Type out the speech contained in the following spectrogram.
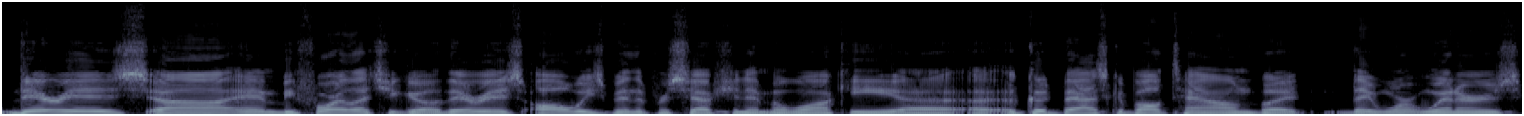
There is, uh, and before I let you go, there has always been the perception that Milwaukee, uh, a good basketball town, but they weren't winners.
